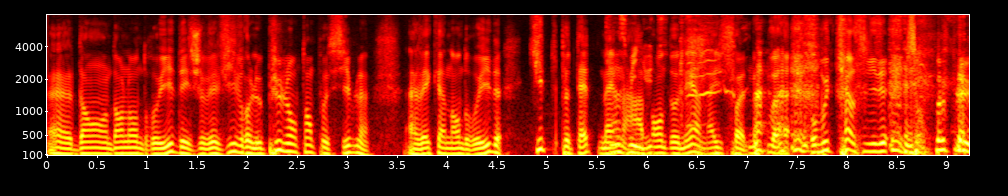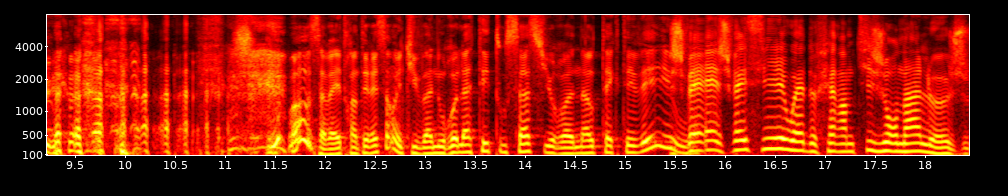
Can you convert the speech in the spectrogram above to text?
euh, dans, dans l'Android et je vais vivre le plus longtemps possible avec un Android, quitte peut-être même à abandonner un iPhone. Au bout de 15 minutes, j'en peux plus. wow, ça va être intéressant. Et tu vas nous relater tout ça sur euh, Nowtech TV Je vais, je vais essayer, ouais, de faire un petit journal. Euh, je,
